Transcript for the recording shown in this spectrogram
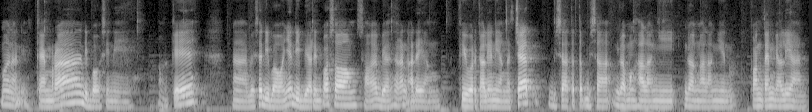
Mana nih? Kamera di bawah sini. Oke. Nah, biasa di bawahnya dibiarin kosong. Soalnya biasa kan ada yang viewer kalian yang ngechat bisa tetap bisa nggak menghalangi, nggak ngalangin konten kalian.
